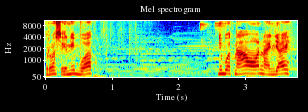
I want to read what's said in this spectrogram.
Terus ini buat ini buat naon anjay?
